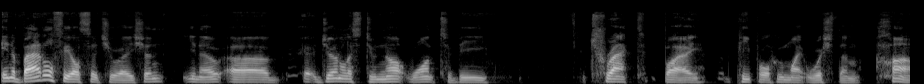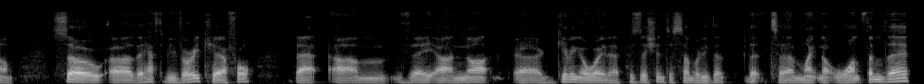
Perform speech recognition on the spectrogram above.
in a battlefield situation, you know, uh, journalists do not want to be tracked by people who might wish them harm. So uh, they have to be very careful that um, they are not uh, giving away their position to somebody that that uh, might not want them there,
